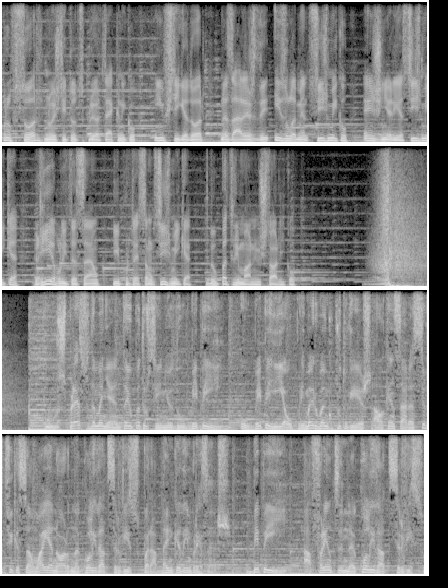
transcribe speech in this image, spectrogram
professor no Instituto Superior Técnico, investigador nas áreas de isolamento sísmico, engenharia sísmica, reabilitação e proteção sísmica do património histórico. O Expresso da Manhã tem o patrocínio do BPI. O BPI é o primeiro banco português a alcançar a certificação AENOR na qualidade de serviço para a banca de empresas. BPI, à frente na qualidade de serviço.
